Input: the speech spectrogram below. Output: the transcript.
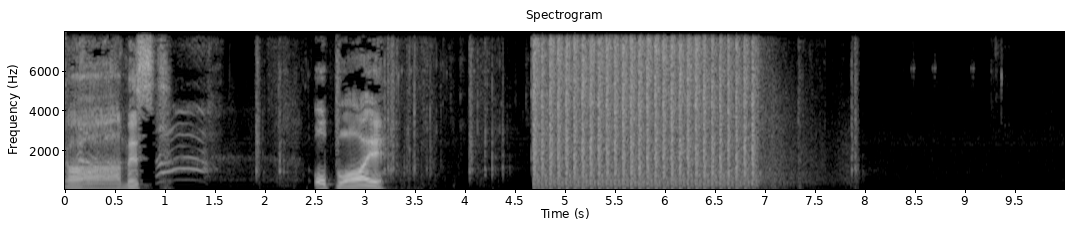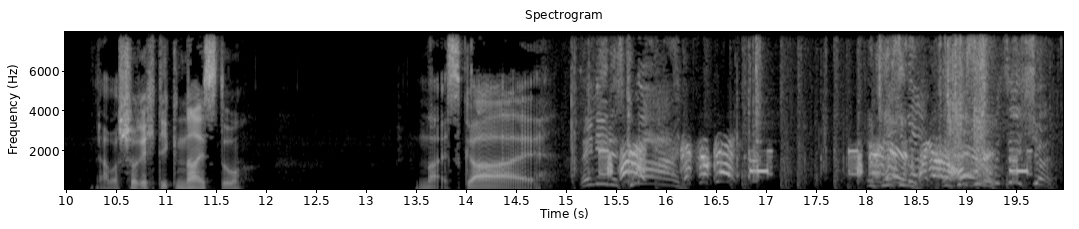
Ah, Mist. Oh boy. Ja, aber schon richtig nice, du. Nice guy. They need us. Come on. In position, in position. Position.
